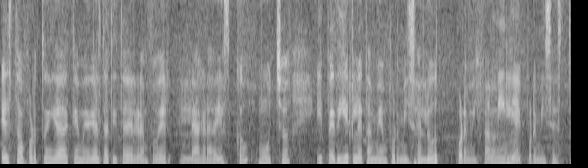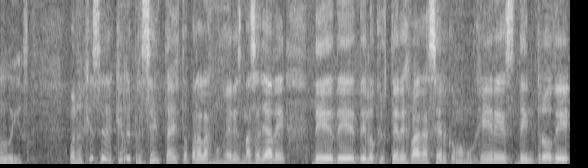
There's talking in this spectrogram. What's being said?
esta oportunidad que me dio el Tatita del Gran Poder, le agradezco mucho y pedirle también por mi salud, por mi familia y por mis estudios. Bueno, ¿qué, representa esto para las mujeres? Más allá de, de, lo que ustedes van a hacer como mujeres dentro de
